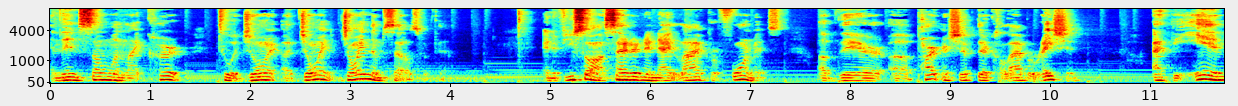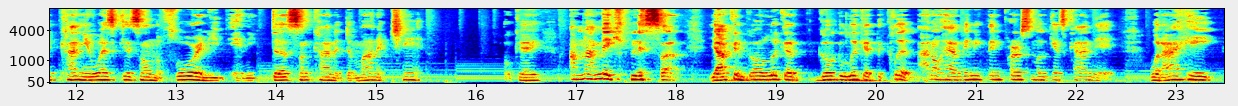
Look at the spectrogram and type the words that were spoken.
and then someone like Kirk to join, join, join themselves with him. And if you saw a Saturday Night Live performance of their uh, partnership, their collaboration, at the end, Kanye West gets on the floor and he and he does some kind of demonic chant. Okay, I'm not making this up. Y'all can go look at go look at the clip. I don't have anything personal against Kanye. What I hate,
